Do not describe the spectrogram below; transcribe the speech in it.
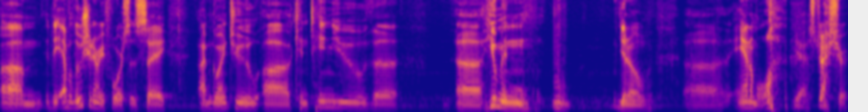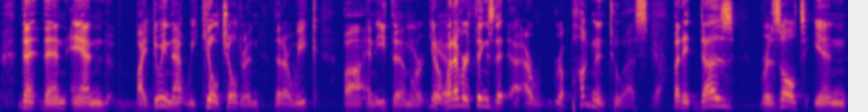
um, the evolutionary forces say, I'm going to uh, continue the uh, human, you know, uh, animal Yes. structure, then, then and by doing that we kill children that are weak uh, and eat them, or you know Yes. whatever things that are repugnant to us. Yeah. But it does result in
